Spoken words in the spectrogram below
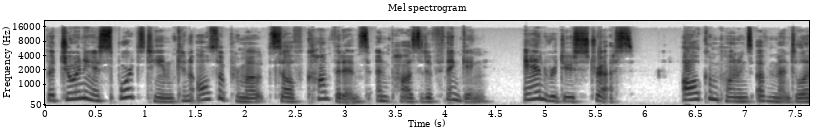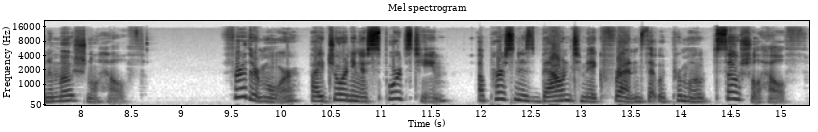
But joining a sports team can also promote self confidence and positive thinking and reduce stress, all components of mental and emotional health. Furthermore, by joining a sports team, a person is bound to make friends that would promote social health.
